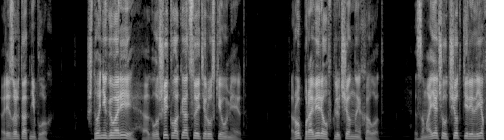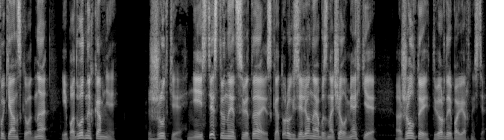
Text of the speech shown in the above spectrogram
результат неплох. Что ни говори, оглушить локацию эти русские умеют. Роб проверил включенный холод. Замаячил четкий рельеф океанского дна и подводных камней. Жуткие, неестественные цвета, из которых зеленый обозначал мягкие, а желтый — твердые поверхности.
